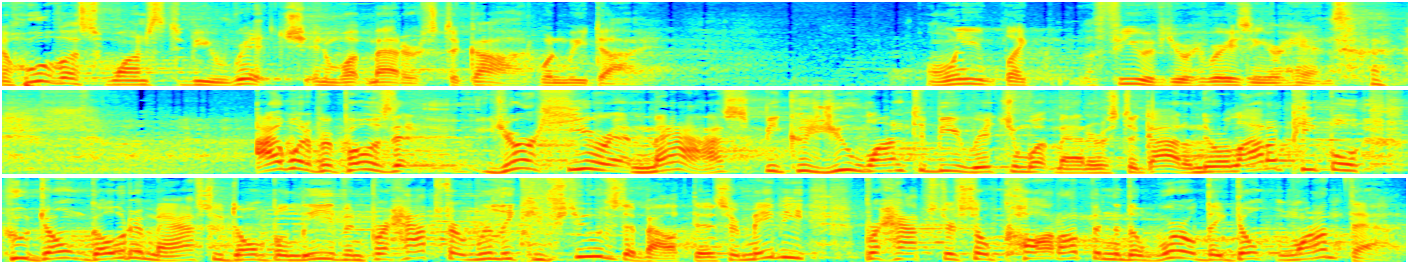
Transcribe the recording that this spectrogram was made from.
Now, who of us wants to be rich in what matters to God when we die? Only like a few of you are raising your hands. I want to propose that you're here at Mass because you want to be rich in what matters to God. And there are a lot of people who don't go to Mass, who don't believe, and perhaps are really confused about this, or maybe perhaps they're so caught up into the world they don't want that.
